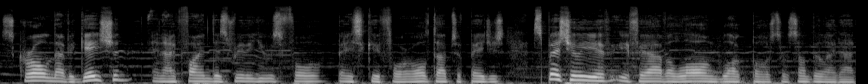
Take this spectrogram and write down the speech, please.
scroll navigation and I find this really useful basically for all types of pages especially if, if you have a long blog post or something like that.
